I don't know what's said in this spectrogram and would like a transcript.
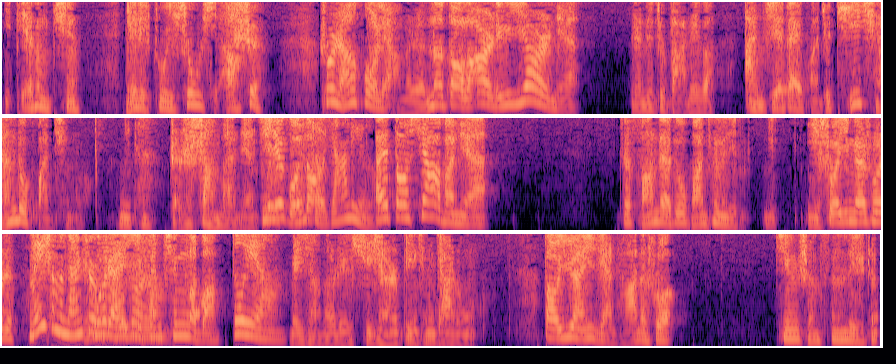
你别这么拼，你也得注意休息啊。是，说然后两个人呢，到了二零一二年，人家就把那个按揭贷款就提前都还清了。你看，这是上半年，结果到减小压力了。哎，到下半年，这房贷都还清了，你你你说应该说是没什么难事儿无债一身轻了。分清了吧？对呀、没想到这个徐先生病情加重了，到医院一检查呢，说精神分裂症。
